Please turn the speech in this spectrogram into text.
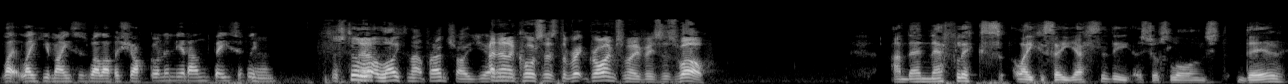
Like like you might as well have a shotgun in your hand, basically. Yeah. There's still a lot of life in that franchise, yeah. And then of course there's the Rick Grimes movies as well. And then Netflix, like I say yesterday, has just launched their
